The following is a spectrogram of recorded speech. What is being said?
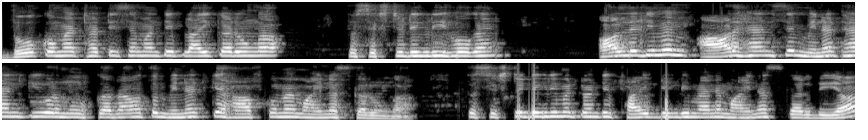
दो को मैं थर्टी से मल्टीप्लाई करूँगा तो सिक्सटी डिग्री हो गए। ऑलरेडी मैं आर हैंड से मिनट हैंड की ओर मूव कर रहा हूँ तो मिनट के हाफ़ को मैं माइनस करूँगा। तो 60 डिग्री में 25 डिग्री मैंने माइनस कर दिया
